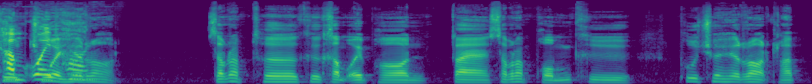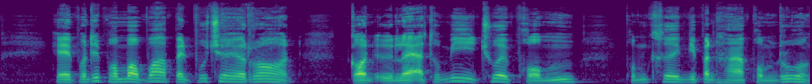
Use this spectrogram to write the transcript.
ผู้คำอวยช่วยพให้รรอด สำหรับเธอคือคำอวยพร แต่สำหรับผมคือผู้ช่วยให้รอดครับ เหตุผลที่ผมบอกว่าเป็นผู้ช่วยให้รอด ก่อนอื่นเลยอะโทมี่ช่วยผม ผมเคยมีปัญหาผมร่วง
